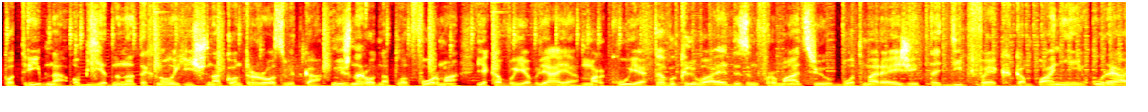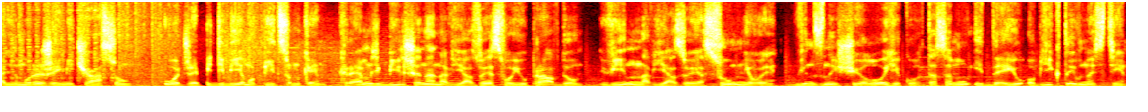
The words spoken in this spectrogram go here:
потрібна об'єднана технологічна контррозвідка, міжнародна платформа, яка виявляє, маркує та викриває дезінформацію, бот-мережі та діпфейк кампанії у реальному режимі часу. Отже, підіб'ємо підсумки. Кремль більше не нав'язує свою правду. Він нав'язує сумніви. Він знищує логіку та саму ідею об'єктивності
